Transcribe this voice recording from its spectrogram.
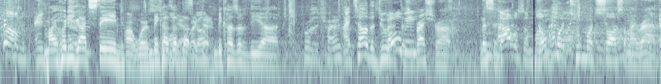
come. My hoodie got stained Oh, where's the because of the Yeah, right because of the. Uh, I tell the dude at this restaurant, listen, That was a don't money put too much sauce on my wrap.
